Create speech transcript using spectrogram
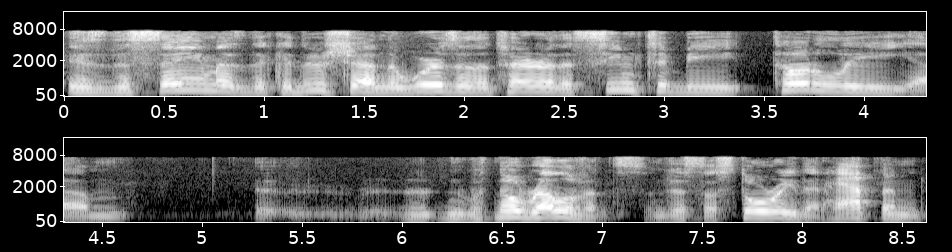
is the same as the kedusha and the words of the Torah that seem to be totally um, with no relevance and just a story that happened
